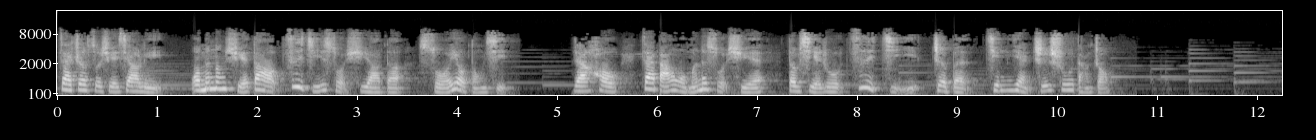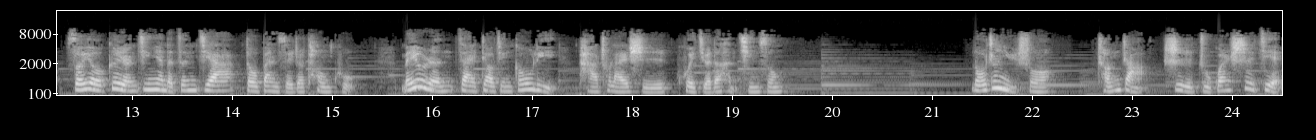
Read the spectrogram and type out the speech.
在这所学校里，我们能学到自己所需要的所有东西，然后再把我们的所学都写入自己这本经验之书当中。所有个人经验的增加都伴随着痛苦，没有人在掉进沟里爬出来时会觉得很轻松。罗振宇说：“成长是主观世界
